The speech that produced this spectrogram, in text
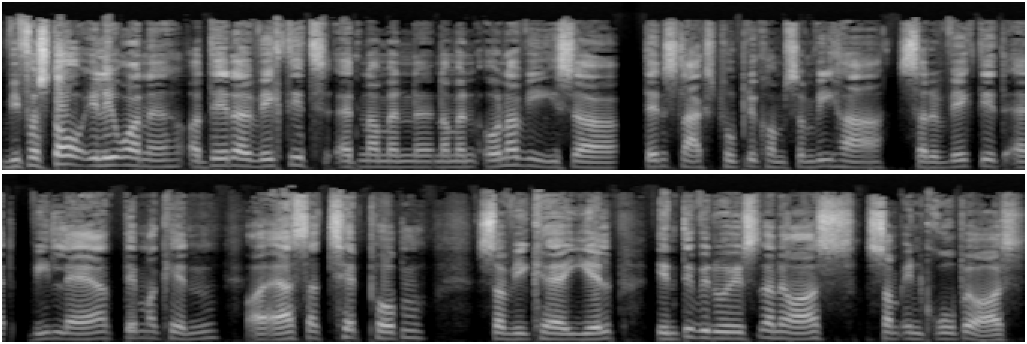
Vi forstår eleverne, og det der er vigtigt, at når man, når man underviser den slags publikum, som vi har, så er det vigtigt, at vi lærer dem at kende, og er så tæt på dem, så vi kan hjælpe individualisterne også, som en gruppe også.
